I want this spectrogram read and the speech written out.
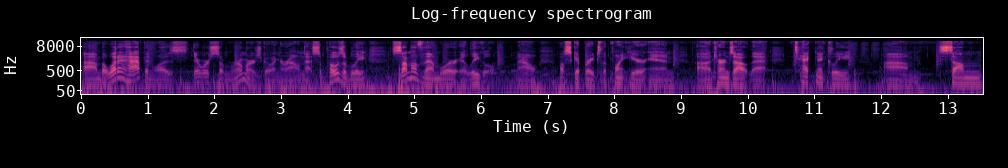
Um, but what had happened was there were some rumors going around that supposedly some of them were illegal. Now, I'll skip right to the point here, and uh, it turns out that technically um, some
